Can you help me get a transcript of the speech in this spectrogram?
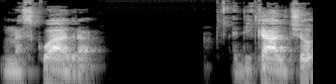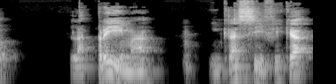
una squadra di calcio, la prima in classifica,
